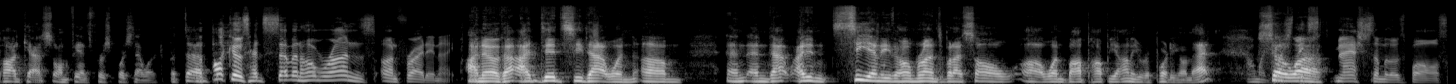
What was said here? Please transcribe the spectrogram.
podcasts on Fans First Sports Network. But uh, the Buccos had seven home runs on Friday night. I know that I did see that one. Um, and and that I didn't see any of the home runs, but I saw uh, one Bob Pompeani reporting on that. Oh my so gosh, uh, smashed some of those balls.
